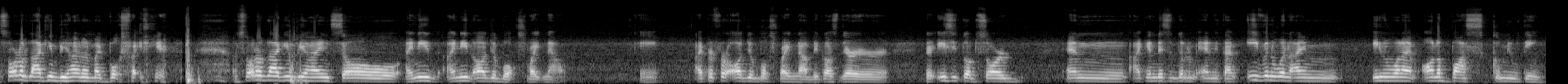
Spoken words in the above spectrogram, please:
sort of lagging behind on my books right here. I'm sort of lagging behind, so I need I need audiobooks right now. Okay, I prefer audiobooks right now because they're they're easy to absorb, and I can listen to them anytime, even when I'm even when I'm on a bus commuting.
